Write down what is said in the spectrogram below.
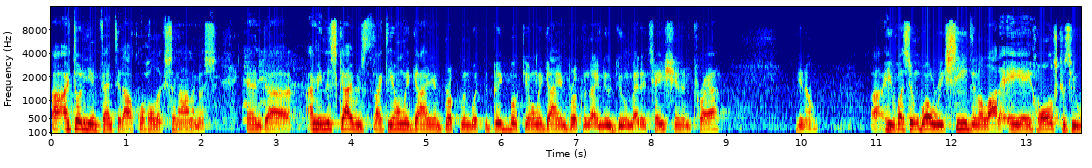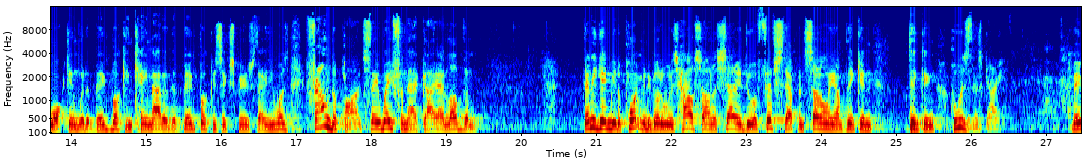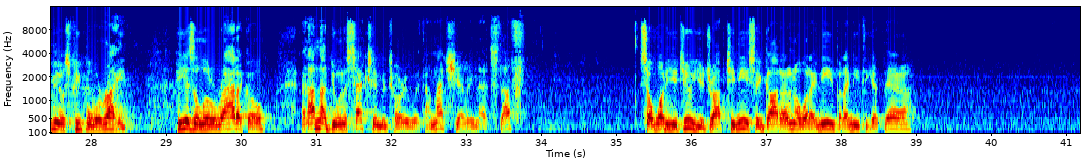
Uh, I thought he invented Alcoholics Anonymous. And uh, I mean, this guy was like the only guy in Brooklyn with the big book, the only guy in Brooklyn I knew doing meditation and prayer. You know, uh, he wasn't well received in a lot of AA halls because he walked in with a big book and came out of the big book. His experience that he was frowned upon. Stay away from that guy. I loved him. Then he gave me an appointment to go to his house on a Saturday to do a fifth step, and suddenly I'm thinking, thinking, who is this guy? Maybe those people were right. He is a little radical, and I'm not doing a sex inventory with. him. I'm not sharing that stuff. So what do you do? You drop to your knees, say, God, I don't know what I need, but I need to get there.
